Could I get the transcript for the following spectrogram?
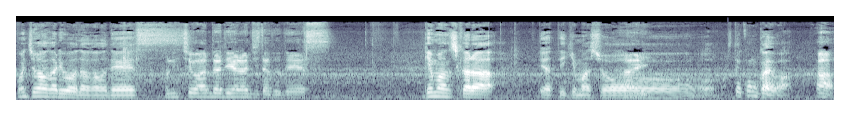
こんにちはガリワダ川です。こんにちはアンダディアラジタドです。現場の力やっていきましょう、はい。そして今回は？あ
